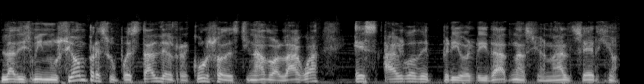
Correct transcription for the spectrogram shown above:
La disminución presupuestal del recurso destinado al agua es algo de prioridad nacional, Sergio.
